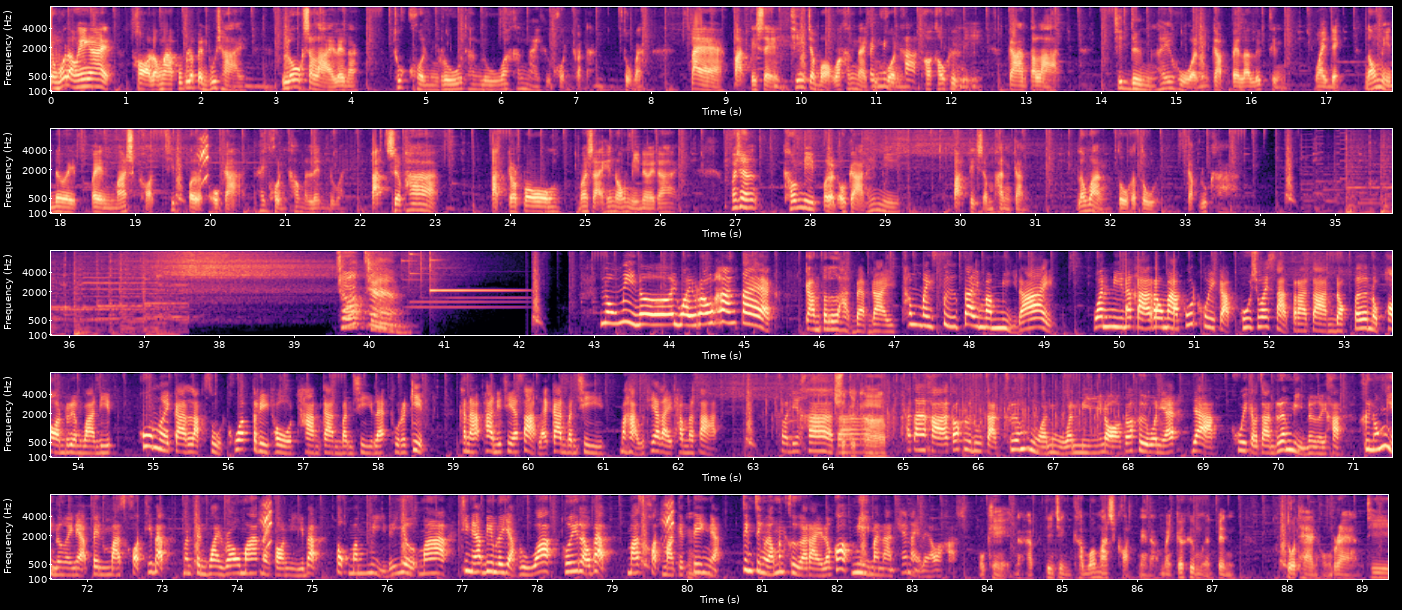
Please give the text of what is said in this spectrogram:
สมมุติเอาง่ายๆ ถอดออกมาปุ๊บแล้วเป็นผู้ชาย โลกสลายเลยนะ ทุกคนรู้ทั้งรู้ว่าข้างในคือคนก่อนนะถูกไหมแต่ปฏิเสธที่จะบอกว่าข้างในคือคนเป็นหมีค่ะเพราะเขาคือหมีการตลาดที่ดึงให้หวนกลับไประลึกถึงวัยเด็ก น้องหมีเนยเป็นมาสคอตที่เปิดโอกาสให้คนเข้ามาเล่นด้วย ตัดเสื้อผ้า ตัดกระโปรงมาใส่ให้น้องหมีเนยได้ เพราะฉะนั้นเขามีเปิดโอกาสให้มี ปฏิสัมพันธ์กัน ระหว่างตัวการ์ตูนกับลูกค้า Talk Time น้องหมีเนยไวรัลห้างแตก การตลาดแบบใดทำไมซื้อใจมาหมีได้ วันนี้นะคะเรามาพูดคุยกับผู้ช่วยศาสตราจารย์ ดรนพพรเรืองวานิชผู้อำนวยการหลักสูตรควบตรีโททางการบัญชีและธุรกิจ คณะพาณิชยศาสตร์ และการบัญชี มหาวิทยาลัยธรรมศาสตร์ สวัสดีค่ะอาจารย์สวัสดีครับ อาจารย์คะก็คือดูจากเครื่องหัวหนูวันนี้เนาะก็คือวันนี้อยากคุยกับอาจารย์เรื่องหมีเนยค่ะ คือน้องหมีเนยเนี่ยเป็นมาสคอตที่แบบมันเป็นไวรัลมากในตอนนี้แบบตกมัมหมีได้เยอะมาก ทีเนี้ยบีมเลยอยากรู้ว่าเฮ้ยแล้วแบบมาสคอตมาร์เก็ตติ้งเนี่ยจริง ๆ แล้วมันคืออะไรแล้วก็มีมานานแค่ไหนแล้วอะคะโอเคนะครับจริง ๆคำว่า mascot เนี่ยนะมันก็คือเหมือนเป็น ตัวแทนของแบรนด์ที่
